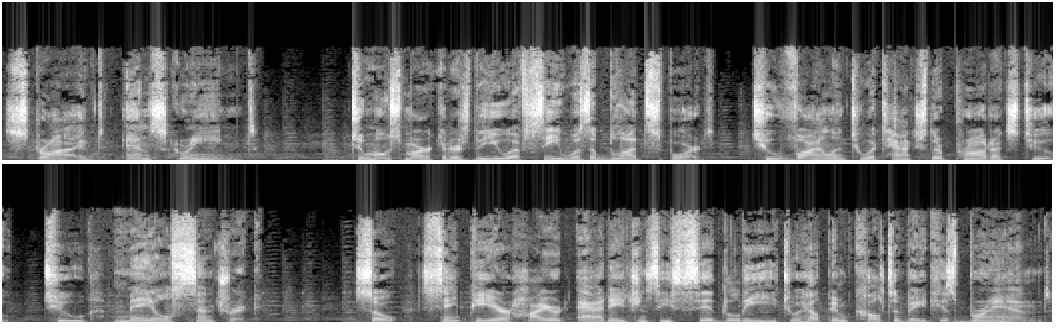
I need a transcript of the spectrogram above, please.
strived, and screamed. To most marketers, the UFC was a blood sport, too violent to attach their products to, too male centric. So, St. Pierre hired ad agency Sid Lee to help him cultivate his brand.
